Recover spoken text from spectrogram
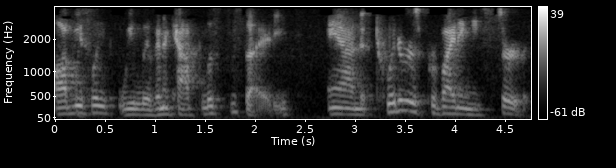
obviously we live in a capitalist society, and Twitter is providing a service.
